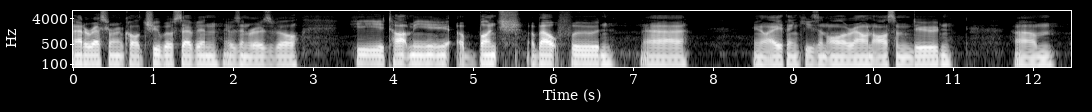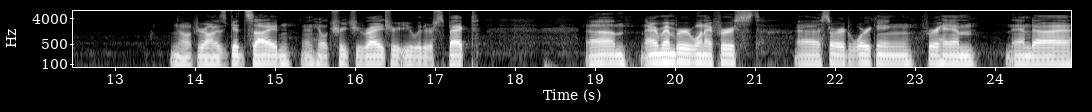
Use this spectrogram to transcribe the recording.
at a restaurant called Chubo Seven. It was in Roseville. He taught me a bunch about food. Uh, you know, I think he's an all-around awesome dude. Um, you know, if you're on his good side, and he'll treat you right, treat you with respect. Um, I remember when I first uh, started working for him, and uh,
